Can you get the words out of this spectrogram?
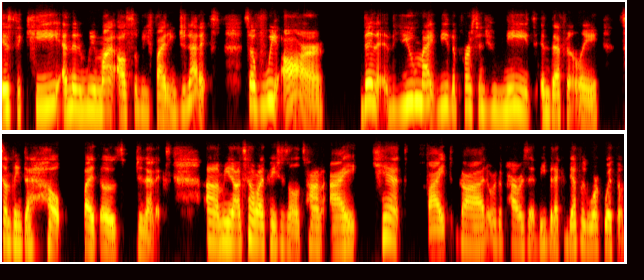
is the key. And then we might also be fighting genetics. So if we are, then you might be the person who needs indefinitely something to help fight those genetics. Um, you know, I tell my patients all the time, I can't fight God or the powers that be, but I can definitely work with them.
